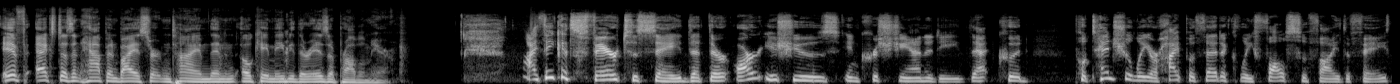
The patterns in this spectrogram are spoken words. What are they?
if X doesn't happen by a certain time, then okay, maybe there is a problem here? I think it's fair to say that there are issues in Christianity that could potentially or hypothetically falsify the faith.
